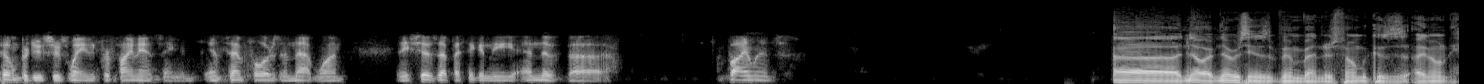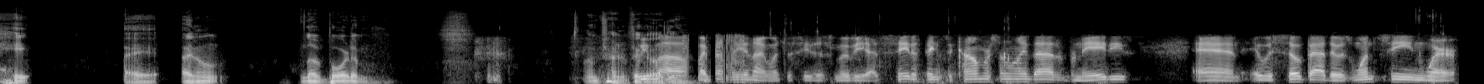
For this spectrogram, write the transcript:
film producers waiting for financing, and, and Sam Fuller's in that one. And he shows up, I think, in the end of uh, Violence. Uh, no, I've never seen a Wim Wenders film because I don't hate. I I don't love boredom. I'm trying to We, figure out. uh, my friend Lee and I went to see this movie at State of Things to Come or something like that from the 80s. And it was so bad. There was one scene where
